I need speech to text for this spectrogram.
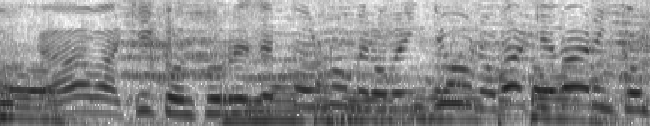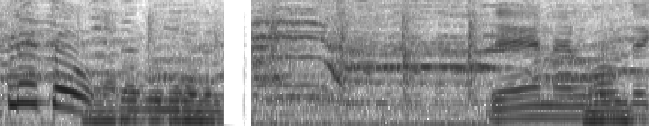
Buscaba aquí con su receptor número 21, va a quedar incompleto. Jugador número 20. Bien, el gol de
